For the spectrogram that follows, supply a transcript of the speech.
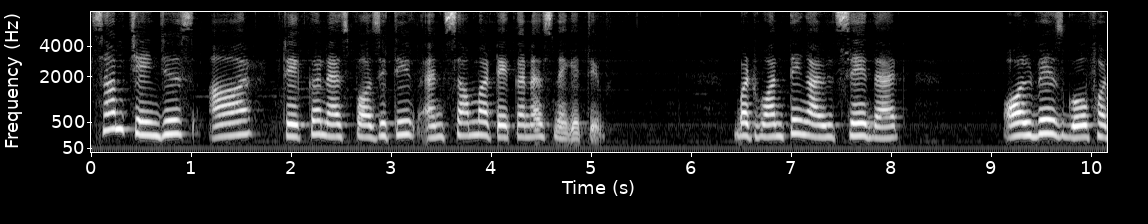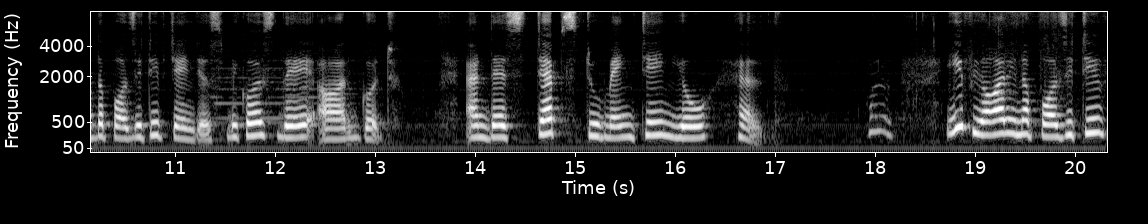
Some changes are taken as positive and some are taken as negative. But one thing I will say that always go for the positive changes because they are good and they steps to maintain your health. If you are in a positive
